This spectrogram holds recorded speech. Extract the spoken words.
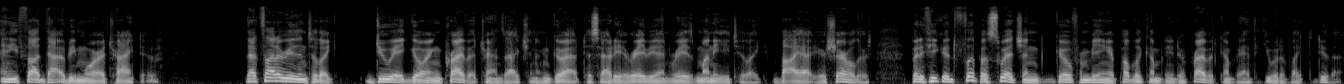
And he thought that would be more attractive. That's not a reason to like do a going private transaction and go out to Saudi Arabia and raise money to like buy out your shareholders. But if he could flip a switch and go from being a public company to a private company, I think he would have liked to do that.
